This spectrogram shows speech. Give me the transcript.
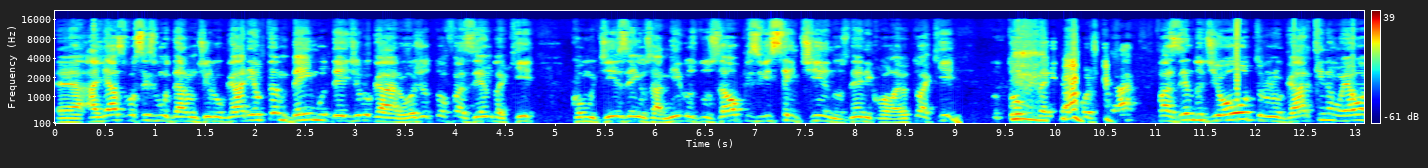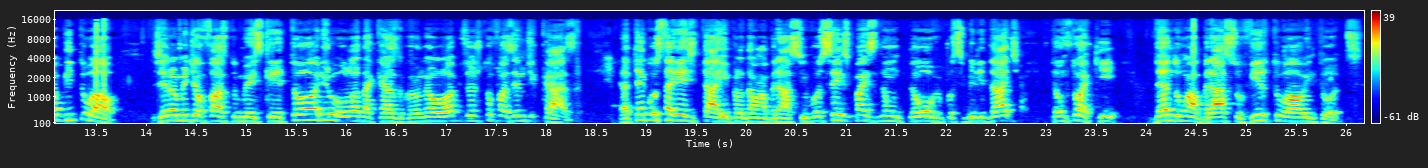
É, aliás, vocês mudaram de lugar e eu também mudei de lugar. Hoje eu estou fazendo aqui, como dizem os amigos dos Alpes Vicentinos, né, Nicolau? Eu estou aqui no topo da Ilha Porchá, fazendo de outro lugar que não é o habitual. Geralmente eu faço do meu escritório ou lá da casa do Coronel Lopes, hoje estou fazendo de casa. Eu até gostaria de estar aí para dar um abraço em vocês, mas não, não houve possibilidade, então estou aqui dando um abraço virtual em todos.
